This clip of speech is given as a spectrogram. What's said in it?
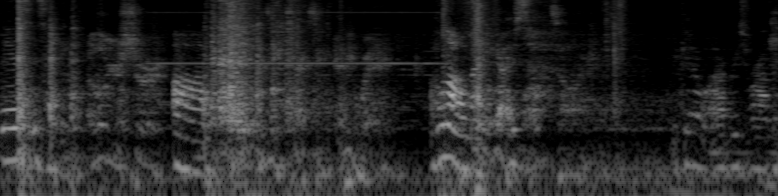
This is heavy. Um, hold on a minute, guys. Aubrey's Robin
